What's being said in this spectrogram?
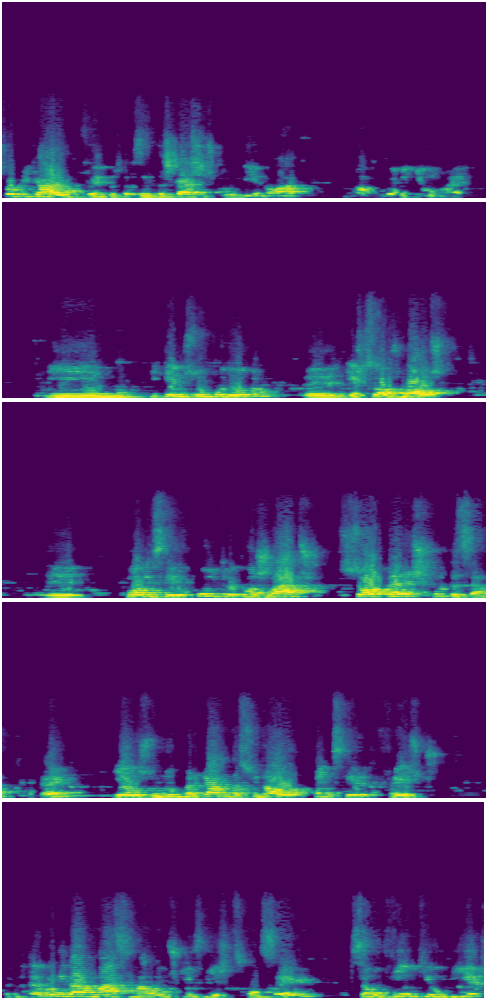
Fabricar 200, 300 caixas por dia, não há, não há problema nenhum, não é? E, e temos um produto, estes ovos moles, podem ser ultra congelados só para exportação, ok? Eles no mercado nacional têm que ser frescos. A validade máxima, além dos 15 dias que se consegue, são 21 dias,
